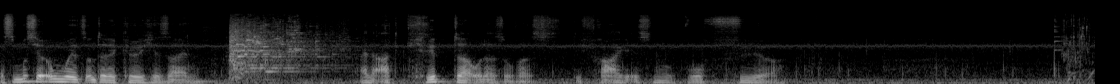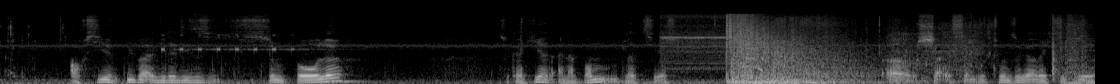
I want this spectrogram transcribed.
Es muss ja irgendwo jetzt unter der Kirche sein. Eine Art Krypta oder sowas. Die Frage ist nur, wofür? Auch hier überall wieder diese Symbole. Sogar hier hat einer Bomben platziert. Oh, scheiße, die tun sogar richtig weh.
